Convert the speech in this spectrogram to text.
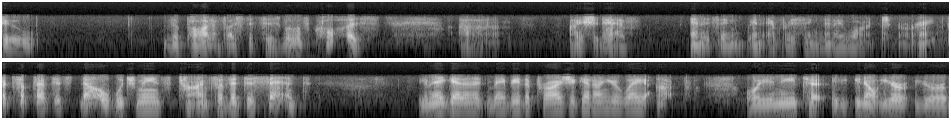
to the part of us that says, well, of course, uh, I should have anything and everything that I want, all right? But sometimes it's no, which means time for the descent. You may get it, maybe the prize you get on your way up, or you need to, you know, you're you're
